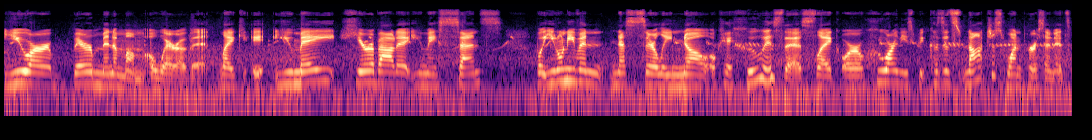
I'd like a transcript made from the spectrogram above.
you are bare minimum aware of it. Like it, you may hear about it, you may sense but you don't even necessarily know, okay, who is this? Like, or who are these people? Because it's not just one person, it's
